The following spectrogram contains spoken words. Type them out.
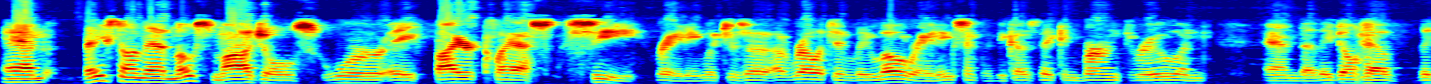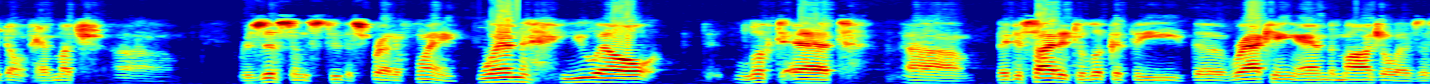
And based on that, most modules were a fire class C rating, which is a, a relatively low rating simply because they can burn through and and uh, they don't have they don't have much uh, resistance to the spread of flame. When UL looked at uh, they decided to look at the, the racking and the module as a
